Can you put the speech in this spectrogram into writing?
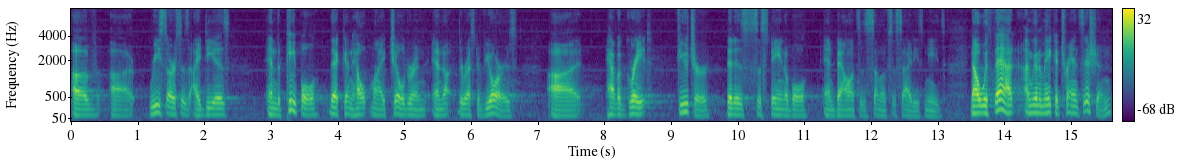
of uh, resources, ideas, and the people that can help my children and uh, the rest of yours uh, have a great future that is sustainable and balances some of society's needs. Now, with that, I'm going to make a transition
